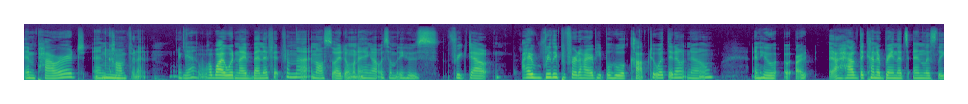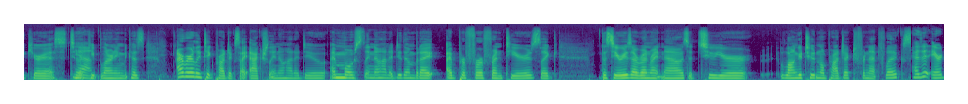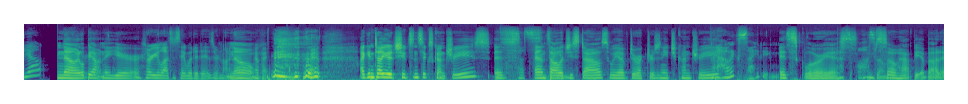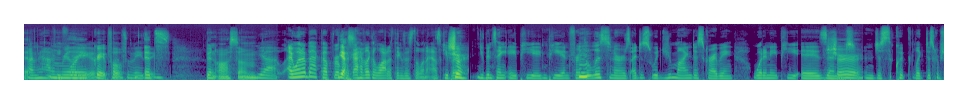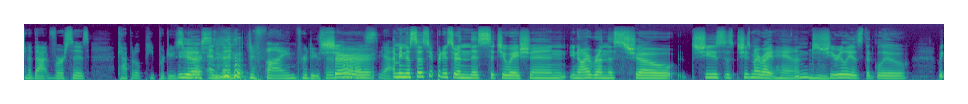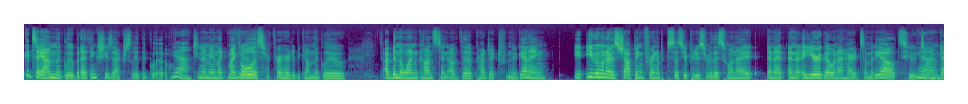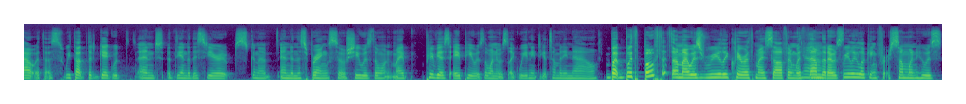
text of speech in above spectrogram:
empowered and Mm. confident. Like, Yeah. Why wouldn't I benefit from that? And also, I don't want to hang out with somebody who's freaked out. I really prefer to hire people who will cop to what they don't know and who are have the kind of brain that's endlessly curious to Yeah. keep learning because I rarely take projects I actually know how to do. I mostly know how to do them, but I, I prefer frontiers. Like the series I run right now is a two year longitudinal project for Netflix. Has it aired yet? No, it'll be out in a year. So are you allowed to say what it is or not? yet? No. Okay. I can tell you it shoots in six countries. It's That's anthology insane. style, so we have directors in each country. But how exciting! It's glorious. That's awesome. I'm so happy about it. I'm happy I'm for really you. grateful. That's amazing. It's been awesome. Yeah. I want to back up real Yes. quick. I have like a lot of things I still want to ask you. But Sure. You've been saying AP, AP. And for Mhm. the listeners, I just, would you mind describing what an AP is and, Sure. and just a quick like description of that versus capital P producer Yes. and then define producer Sure. Yeah. I mean, associate producer in this situation, you know, I run this show. She's she's my right hand. Mhm. She really is the glue. We could say I'm the glue, but I think she's actually the glue. yeah. Do you know what I mean? Like my goal Yeah. is for her to become the glue. I've been the one constant of the project from the beginning. Even when I was shopping for an associate producer for this one, I and I and a year ago when I hired somebody else who Yeah. timed out with us, we thought the gig would end at the end of this year. It's gonna end in the spring, so she was the one. My previous AP was the one who was like, "We need to get somebody now." But with both of them, I was really clear with myself and with them that I was really looking for someone who was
